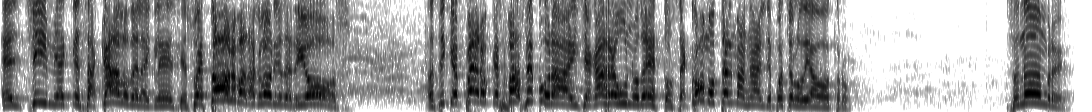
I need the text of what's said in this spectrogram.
El chisme hay que sacarlo de la iglesia. Eso estorba la gloria de Dios. Así que espero que pase por ahí, se agarre uno de estos, se coma usted el manjar, después se lo dé a otro. Su nombre.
